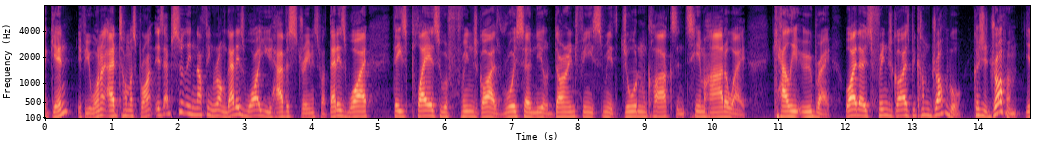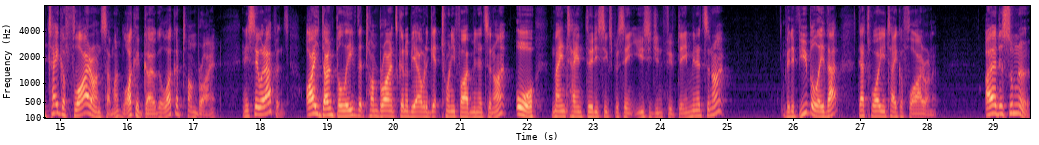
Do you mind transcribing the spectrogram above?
Again, if you want to add Thomas Bryant, there's absolutely nothing wrong. That is why you have a stream spot. That is why these players who are fringe guys, Royce O'Neale, Dorian Finney-Smith, Jordan Clarkson, Tim Hardaway, Kelly Oubre, why those fringe guys become droppable. Because you drop them, you take a flyer on someone, like a Goga, like a Tom Bryant, and you see what happens. I don't believe that Tom Bryant's going to be able to get 25 minutes a night or maintain 36% usage in 15 minutes a night. But if you believe that, that's why you take a flyer on it. Ayo Dosunmu.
